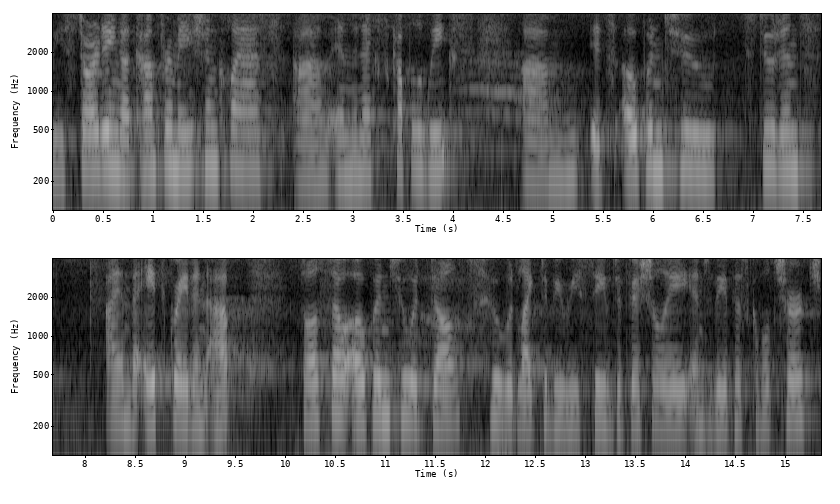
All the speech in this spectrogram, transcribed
Be starting a confirmation class um, in the next couple of weeks. Um, It's open to students in the eighth grade and up. It's also open to adults who would like to be received officially into the Episcopal Church,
